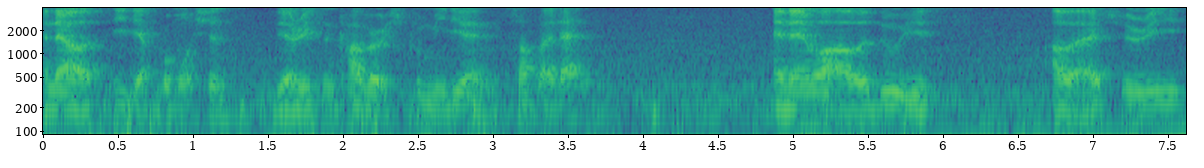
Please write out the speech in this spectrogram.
And then I'll see their promotions, their recent coverage through media and stuff like that. And then what I will do is I will actually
